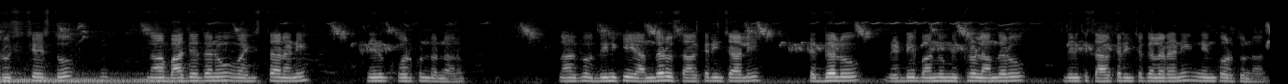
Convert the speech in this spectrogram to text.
కృషి చేస్తూ నా బాధ్యతను వహిస్తానని నేను కోరుకుంటున్నాను. నాకు దీనికి అందరూ సహకరించాలి. పెద్దలు రెడ్డి బంధు మిత్రులు అందరూ దీనికి సహకరించగలరని నేను కోరుతున్నాను.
